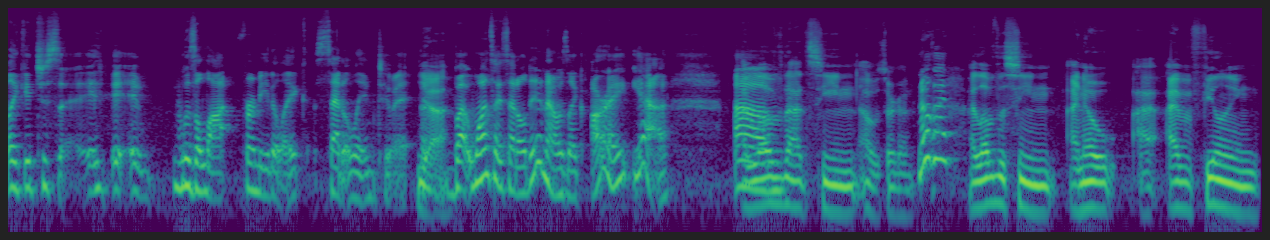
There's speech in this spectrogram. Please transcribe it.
like it just it, it, it was a lot for me to like settle into it. But, Yeah. But once I settled in, I was like, all right, yeah. i Um, love that scene oh sorry go ahead. No good. i love the scene i know I, I have a feeling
